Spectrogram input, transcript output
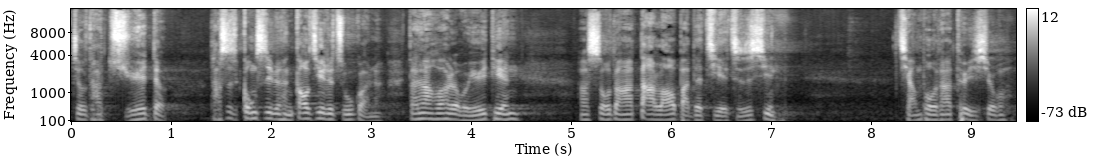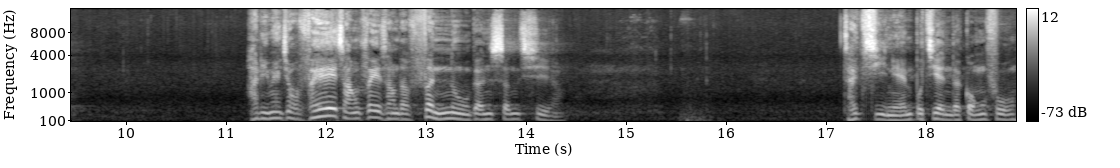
就是他觉得他是公司里面很高阶的主管了，但他后来我有一天，他收到他大老板的解职信，强迫他退休，他里面就非常非常的愤怒跟生气啊。才几年不见的功夫，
